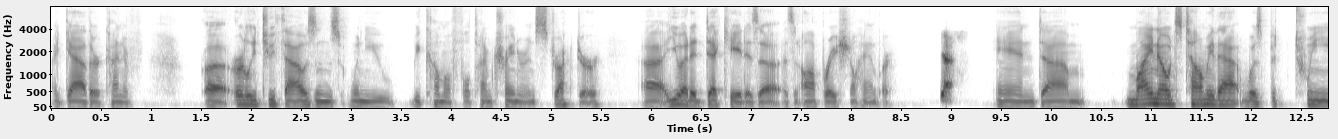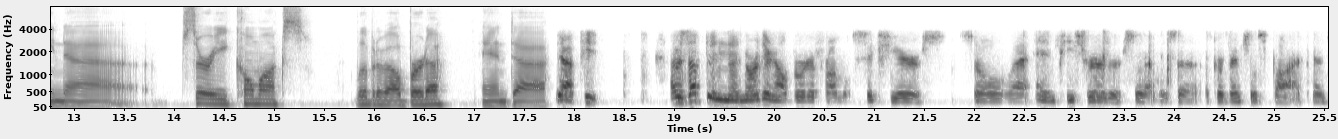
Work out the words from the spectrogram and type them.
I gather kind of uh, early 2000s when you become a full time trainer instructor, uh, you had a decade as, a, as an operational handler. Yes. And um, my notes tell me that was between uh, Surrey, Comox, a little bit of Alberta, and uh, yeah, Pete, I was up in uh, northern Alberta for almost six years, so uh, and Peace River, so that was a, a, provincial spot, and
